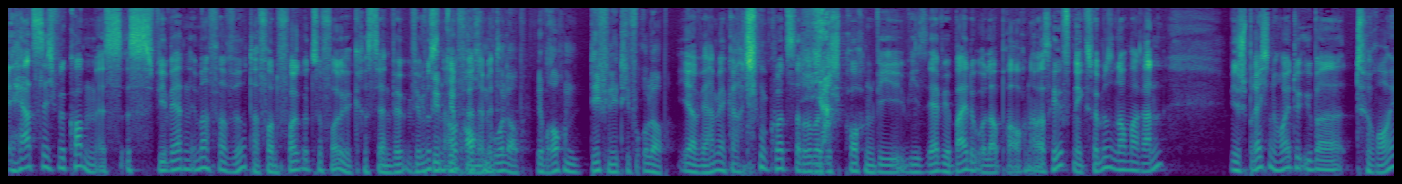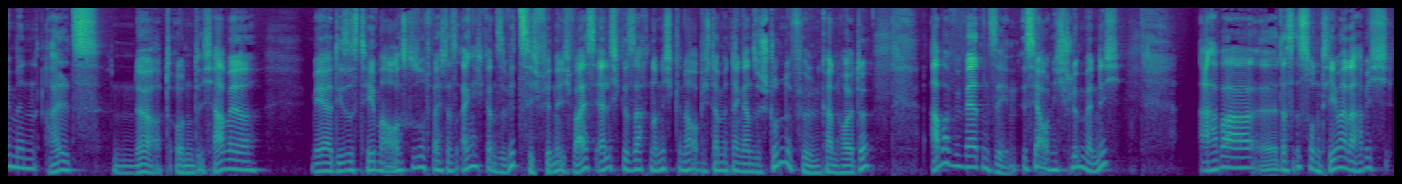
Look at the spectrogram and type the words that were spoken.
herzlich willkommen. Es ist, wir werden immer verwirrter von Folge zu Folge, Christian. Wir, wir müssen wir, wir aufhören brauchen damit. Urlaub. Wir brauchen definitiv Urlaub. Ja, wir haben ja gerade schon kurz darüber Ja. gesprochen, wie, wie sehr wir beide Urlaub brauchen. Aber es hilft nichts. Wir müssen noch mal ran. Wir sprechen heute über Träumen als Nerd. Und ich habe mir dieses Thema ausgesucht, weil ich das eigentlich ganz witzig finde. Ich weiß ehrlich gesagt noch nicht genau, ob ich damit eine ganze Stunde füllen kann heute. Aber wir werden sehen. Ist ja auch nicht schlimm, wenn nicht. Aber äh, das ist so ein Thema, da habe ich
